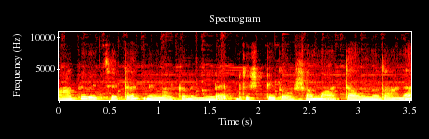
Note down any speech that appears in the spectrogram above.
അത് വെച്ചിട്ട് നിങ്ങൾക്ക് നിങ്ങളുടെ ദൃഷ്ടിദോഷം മാറ്റാവുന്നതാണ്.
